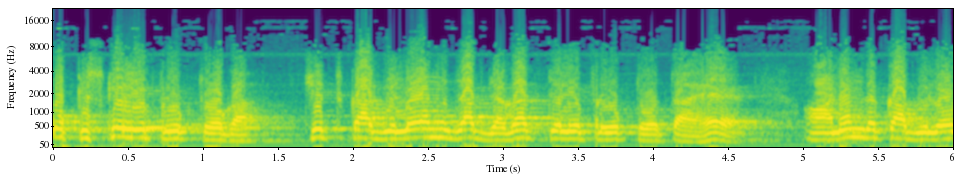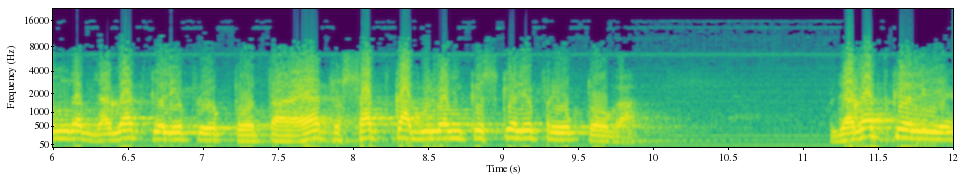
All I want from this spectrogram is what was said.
वो किसके लिए प्रयुक्त होगा? चित्त का विलोम जब जगत के लिए प्रयुक्त होता है आनंद का विलोम जब जगत के लिए प्रयुक्त होता है तो सत्य का विलोम किसके लिए प्रयुक्त होगा? जगत के लिए।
